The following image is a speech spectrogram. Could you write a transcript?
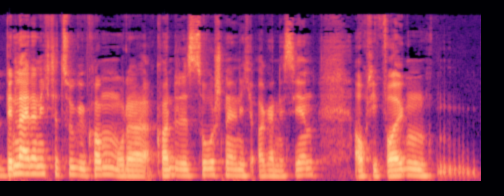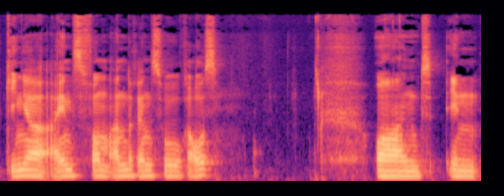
bin leider nicht dazu gekommen oder konnte das so schnell nicht organisieren. Auch die Folgen ging ja eins vom anderen so raus. Und in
